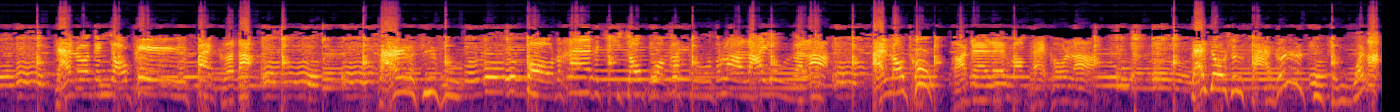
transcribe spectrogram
见着个尿盆半疙瘩。三儿媳妇抱着孩子七脚过个嘟嘟啦啦又饿啦，俺老头他这来忙开口啦，再叫声三个儿子听我啦，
